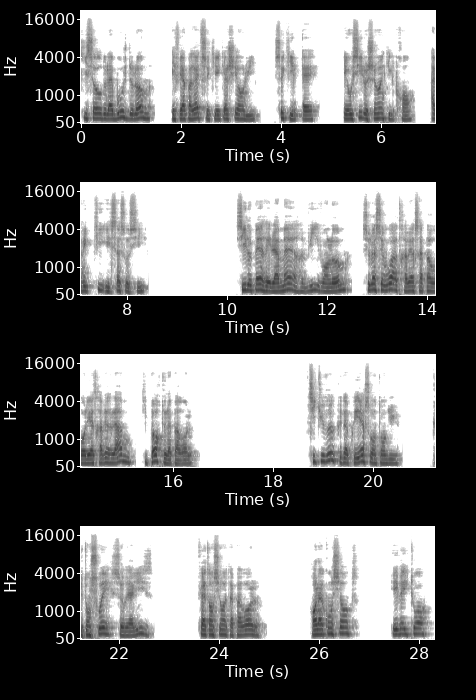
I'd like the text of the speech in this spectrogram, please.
qui sort de la bouche de l'homme et fait apparaître ce qui est caché en lui, ce qu'il est, et aussi le chemin qu'il prend, avec qui il s'associe. Si le Père et la Mère vivent en l'homme, cela se voit à travers sa parole et à travers l'âme qui porte la parole. Si tu veux que ta prière soit entendue, que ton souhait se réalise, fais attention à ta parole, rends-la consciente, éveille-toi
